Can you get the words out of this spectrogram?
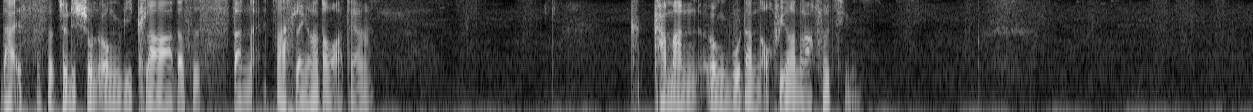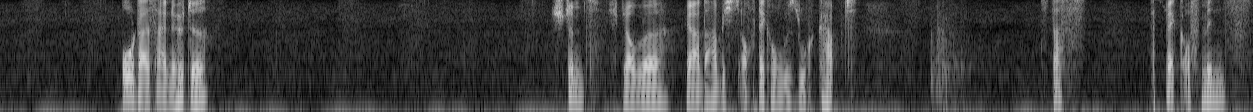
da ist es natürlich schon irgendwie klar, dass es dann etwas länger dauert, ja. K kann man irgendwo dann auch wieder nachvollziehen. Oh, da ist eine Hütte. Stimmt. Ich glaube, ja, da habe ich auch Deckung gesucht gehabt. Was ist das? A bag of mints.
